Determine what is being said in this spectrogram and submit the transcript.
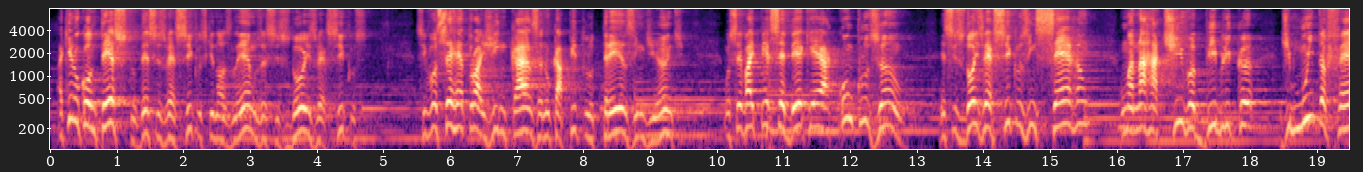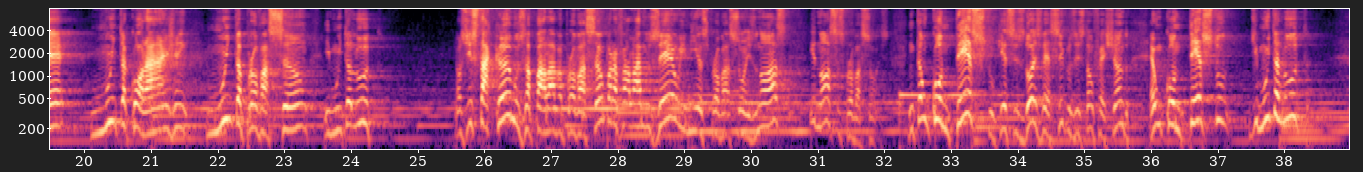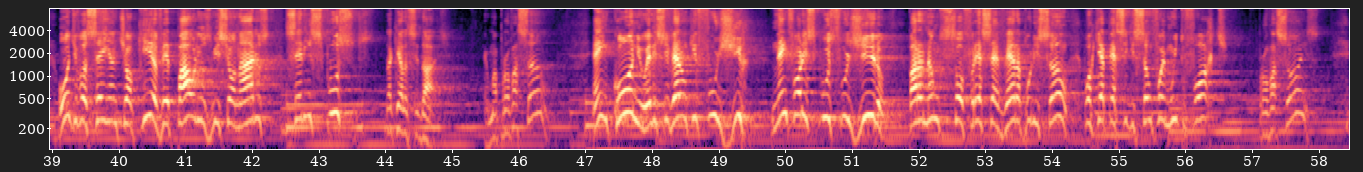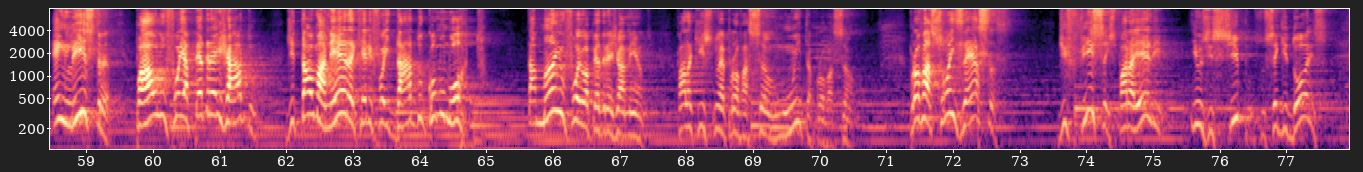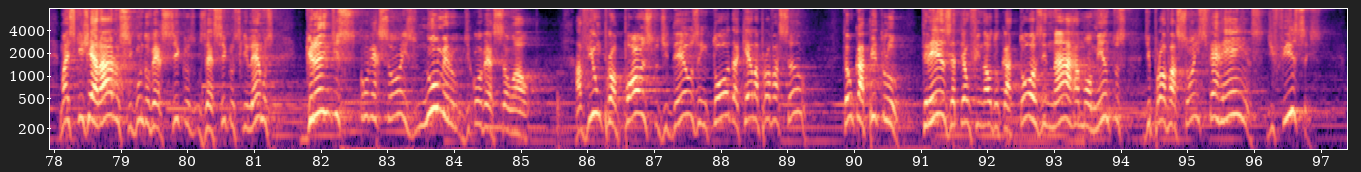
Aqui no contexto desses versículos que nós lemos, esses dois versículos, se você retroagir em casa no capítulo 13 em diante, você vai perceber que é a conclusão. Esses dois versículos encerram uma narrativa bíblica de muita fé, muita coragem, muita provação e muita luta. Nós destacamos a palavra provação para falarmos eu e minhas provações, nós e nossas provações. Então, o contexto que esses dois versículos estão fechando é um contexto de muita luta, onde você em Antioquia vê Paulo e os missionários serem expulsos daquela cidade. É uma provação. Em Cônio, eles tiveram que fugir, nem foram expulsos, fugiram para não sofrer severa punição, porque a perseguição foi muito forte. Provações. Em Listra, Paulo foi apedrejado, de tal maneira que ele foi dado como morto. Tamanho foi o apedrejamento. Fala que isso não é provação, muita provação. Provações essas, difíceis para ele e os discípulos, os seguidores, mas que geraram, segundo versículos, os versículos que lemos, grandes conversões, número de conversão alto. Havia um propósito de Deus em toda aquela aprovação. Então, o capítulo 13 até o final do 14 narra momentos de provações ferrenhas, difíceis,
